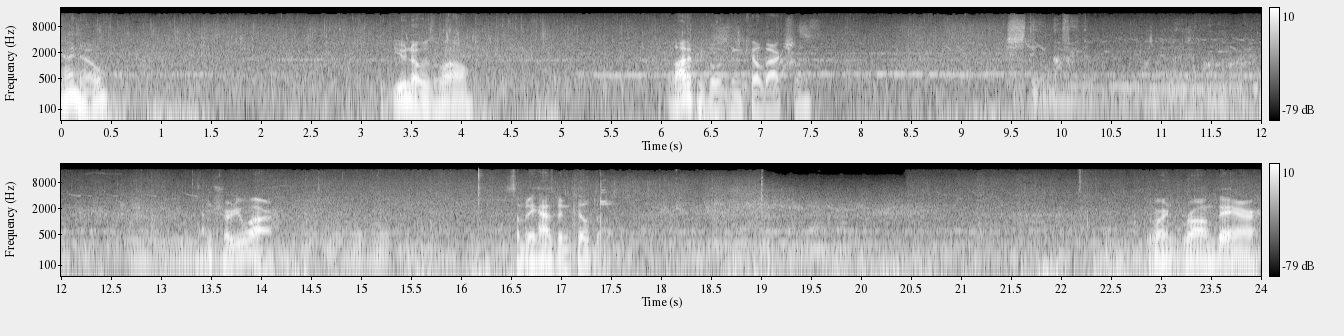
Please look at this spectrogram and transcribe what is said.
Yeah, I know. But you know as well. A lot of people have been killed, actually. Still nothing. Must be losing my mind. I'm sure you are. Somebody has been killed, though. Weren't wrong there.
